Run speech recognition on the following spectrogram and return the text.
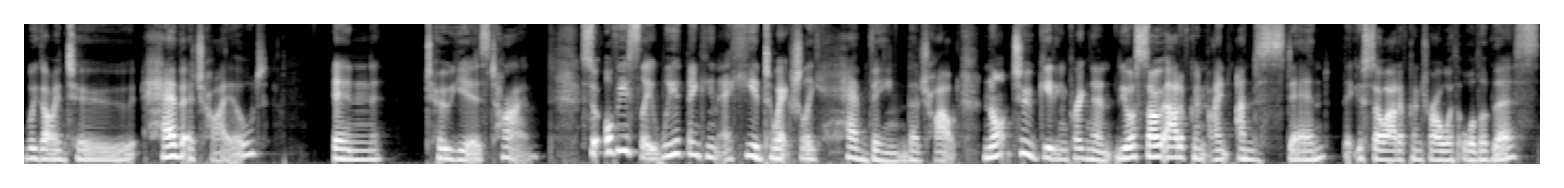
we're going to have a child in two years' time. So, obviously, we're thinking ahead to actually having the child, not to getting pregnant. You're so out of control. I understand that you're so out of control with all of this.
